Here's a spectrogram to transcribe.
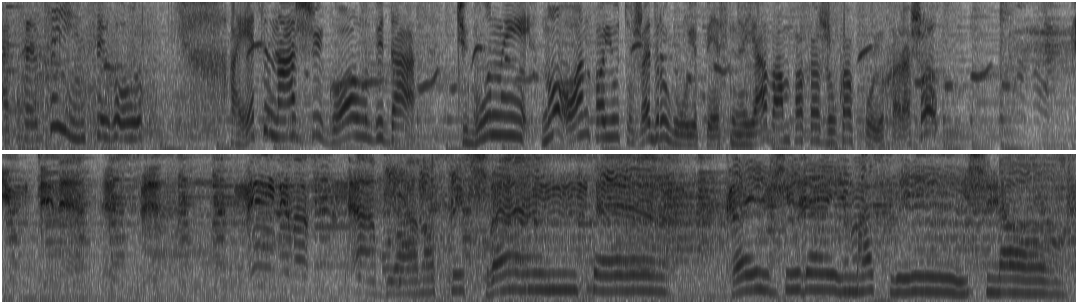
А це вже інший голуб. А это наши голуби, да, чугунные. Но он поет уже другую песню. Я вам покажу, какую, хорошо? Dienos kaip šventė, kaip žydėjimas vyšnios.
